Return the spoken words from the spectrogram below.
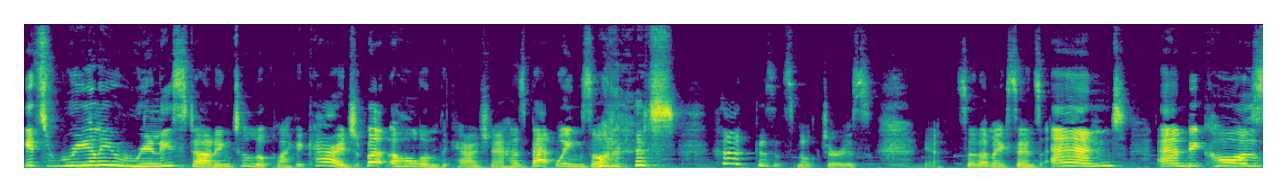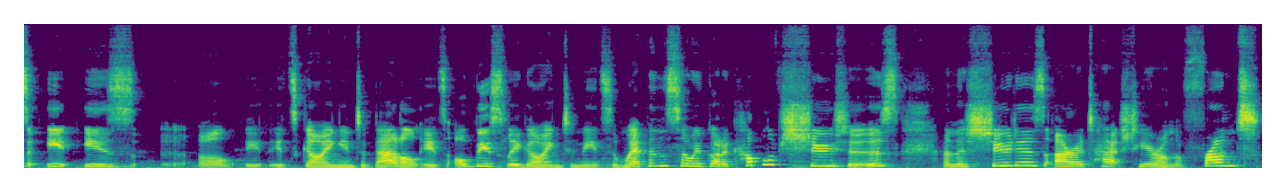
it's really, really starting to look like a carriage. But hold on, the carriage now has bat wings on it because it's Noctura's. Yeah, so that makes sense. And and because it is uh, well, it, it's going into battle, it's obviously going to need some weapons. So we've got a couple of shooters, and the shooters are attached here on the front.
